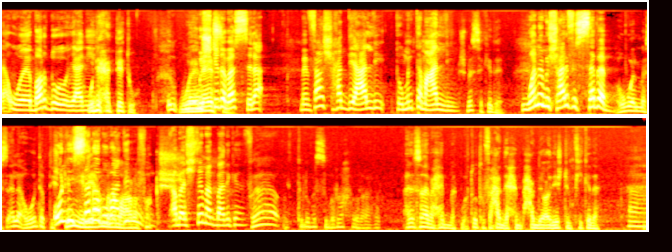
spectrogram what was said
لا وبرضه يعني ودي حتته. ومش. كده بس لا. ما ينفعش حد يعلي تقوم انت معلي. مش بس كده. وأنا مش عارف السبب. هو المسألة هو انت قول بتشتمني لي ليه؟ يا السبب وبعدين أبقى أشتمك بعد كده. فقلت له بس بالراحة بالراحه أنا أنا بحبك قلت له في حد يحب حد يقعد يشتم فيه كده. آه.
